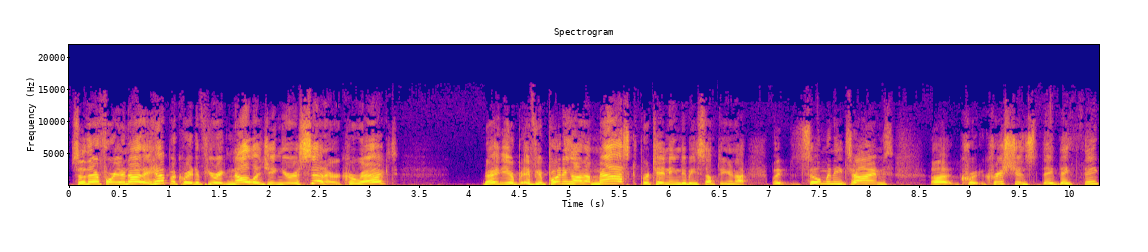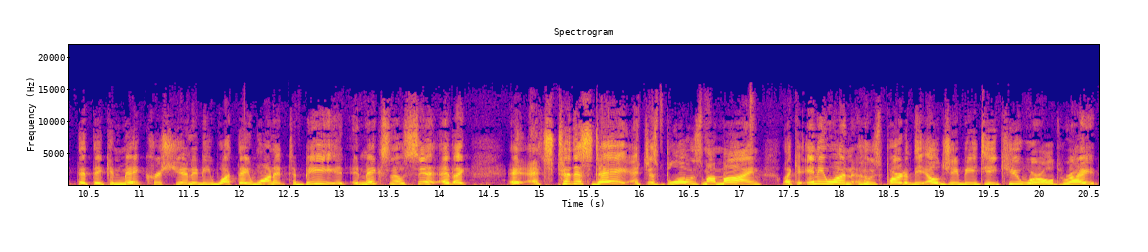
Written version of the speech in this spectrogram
So therefore, you're not a hypocrite if you're acknowledging you're a sinner, correct? Right? You're, if you're putting on a mask pretending to be something you're not. But so many times, uh, cr- Christians, they, they think that they can make Christianity what they want it to be. It, it makes no sense. It, like, it, it's to this day, it just blows my mind. Like anyone who's part of the LGBTQ world, right?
